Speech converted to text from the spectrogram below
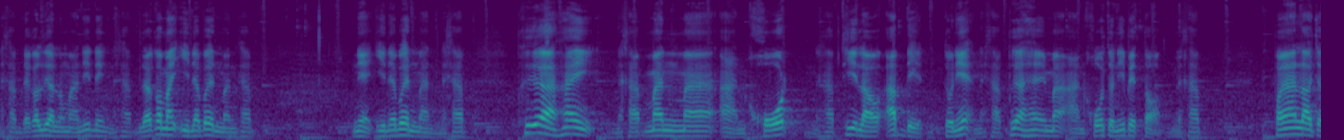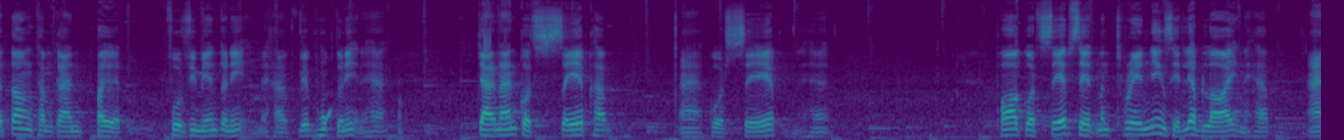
นะครับ แล้วก็เลื่อนลงมานิดนึงนะครับ แล้วก็มา enable มันครับ เนี่ย enable มันนะครับ เพื่อให้นะครับ มันมาอ่านโค้ดนะครับที่เราอัปเดตตัวนี้นะครับ เพื่อให้มาอ่านโค้ดตัวนี้ไปตอบนะครับ เพราะฉะนั้นเราจะต้องทำการเปิด fulfillment ตัวนี้นะครับเว็บฮุกตัวนี้นะฮะจากนั้นกดเซฟครับอ่ากดเซฟนะฮะพอกดเซฟเสร็จมันเทรนนิ่งเสร็จเรียบร้อยนะครับอะ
